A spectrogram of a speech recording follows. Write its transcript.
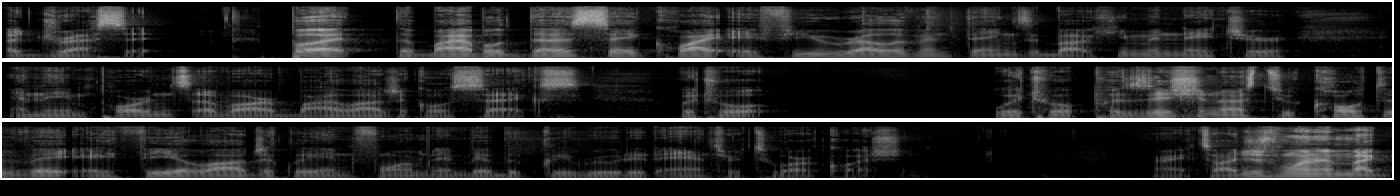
address it. But the Bible does say quite a few relevant things about human nature and the importance of our biological sex, which will which will position us to cultivate a theologically informed and biblically rooted answer to our question. Right? So I just want to like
